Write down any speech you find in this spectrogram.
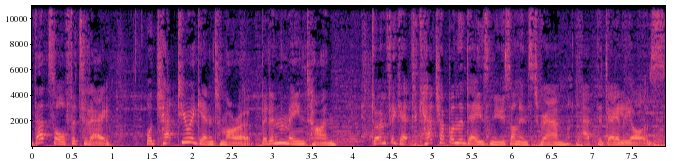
That's all for today. We'll chat to you again tomorrow, but in the meantime, don't forget to catch up on the day's news on Instagram at The Daily Aus.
